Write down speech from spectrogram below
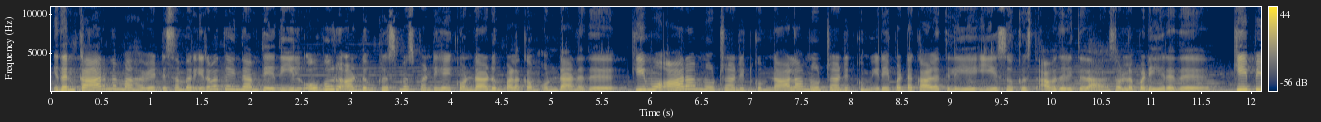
இதன் காரணமாகவே டிசம்பர் இருபத்தைந்தாம் தேதியில் ஒவ்வொரு ஆண்டும் கிறிஸ்துமஸ் பண்டிகை கொண்டாடும் பழக்கம் உண்டானது. கிமு ஆறாம் நூற்றாண்டிற்கும் நாலாம் நூற்றாண்டிற்கும் இடைப்பட்ட காலத்திலேயே இயேசு கிறிஸ்து அவதரித்ததாக சொல்லப்படுகிறது. கிபி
